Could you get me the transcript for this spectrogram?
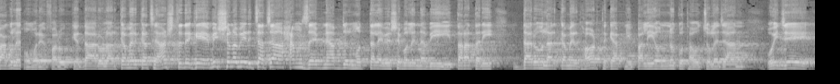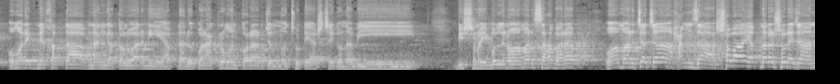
পাগলের ওমরে ফারুককে দারুল আরকামের কাছে আসতে দেখে বিশ্বনবীর চাচা হামজা ইবনে আব্দুল মুত্তালিব এসে বলে, নবী, তাড়াতাড়ি দারুল আরকামের ঘর থেকে আপনি পালিয়ে অন্য কোথাও চলে যান। ওই যে ওমর ইবনে খাত্তাব নাঙ্গা তলোয়ার নিয়ে আপনার উপর আক্রমণ করার জন্য ছুটে আসছে গো নবী। বিষ্ণুই বললেন, ও আমার সাহাবারা, ও আমার চাচা হামজা, সবাই আপনারা সরে যান।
